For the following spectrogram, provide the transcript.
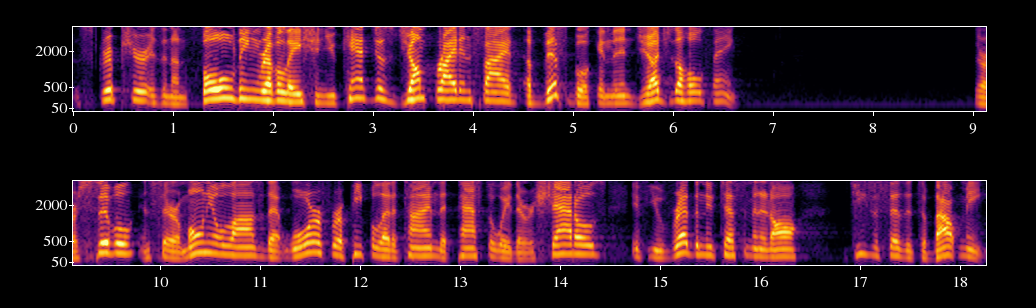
the scripture is an unfolding revelation. You can't just jump right inside of this book and then judge the whole thing. There are civil and ceremonial laws that war for a people at a time that passed away. There are shadows. If you've read the New Testament at all, Jesus says it's about me.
